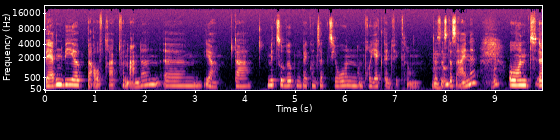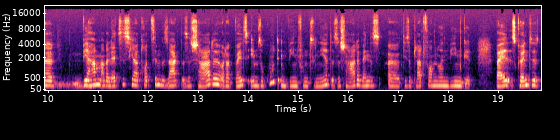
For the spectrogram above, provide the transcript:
werden wir beauftragt von anderen, ähm, ja, da mitzuwirken bei Konzeptionen und Projektentwicklungen. Das mhm. ist das eine. Mhm. Und äh, wir haben aber letztes Jahr trotzdem gesagt, es ist schade, oder weil es eben so gut in Wien funktioniert, es ist schade, wenn es äh, diese Plattform nur in Wien gibt. Weil es könnte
